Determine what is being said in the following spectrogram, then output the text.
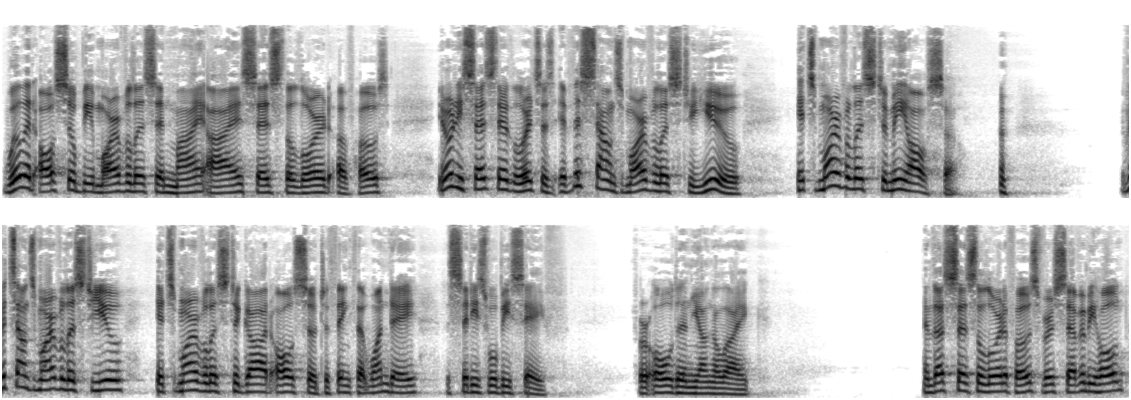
will it also be marvelous in my eyes, says the Lord of hosts? You know what he says there? The Lord says, if this sounds marvelous to you, it's marvelous to me also. if it sounds marvelous to you, it's marvelous to God also to think that one day the cities will be safe for old and young alike. And thus says the Lord of hosts, verse 7 Behold,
